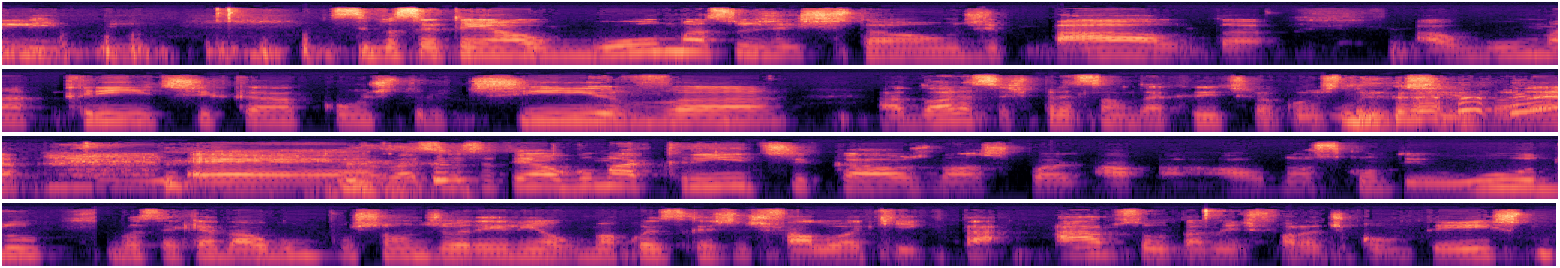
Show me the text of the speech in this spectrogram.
Lipe. Se você tem alguma sugestão de pauta, alguma crítica construtiva, adoro essa expressão da crítica construtiva, né? É, mas se você tem alguma crítica aos nossos, ao, ao nosso conteúdo, você quer dar algum puxão de orelha em alguma coisa que a gente falou aqui que está absolutamente fora de contexto,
